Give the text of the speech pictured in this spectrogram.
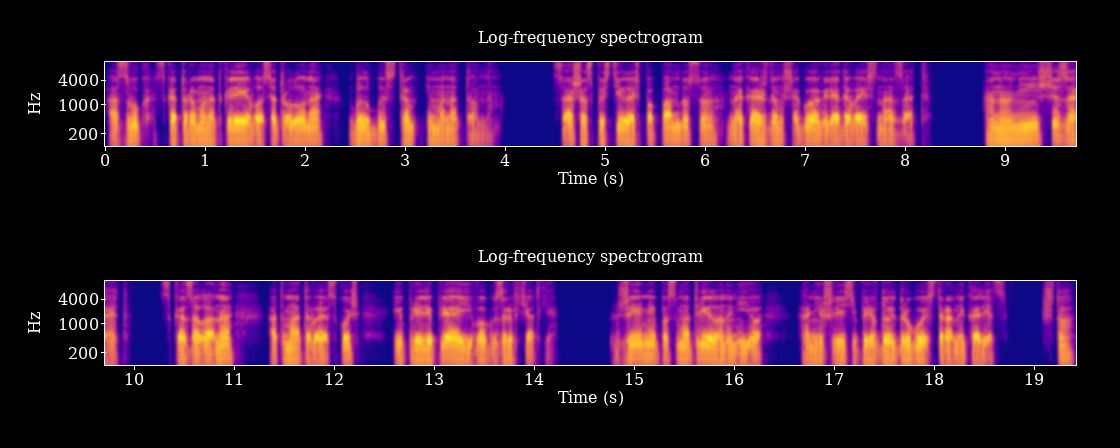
а звук, с которым он отклеивался от рулона, был быстрым и монотонным. Саша спустилась по пандусу, на каждом шагу оглядываясь назад. «Оно не исчезает», — сказала она, отматывая скотч и прилепляя его к взрывчатке. Джейми посмотрела на нее, они шли теперь вдоль другой стороны колец. «Что?»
